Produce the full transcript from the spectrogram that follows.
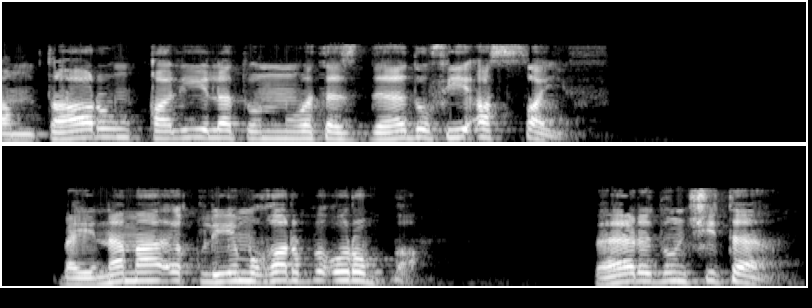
أمطار قليلة وتزداد في الصيف. بينما إقليم غرب أوروبا بارد شتاء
